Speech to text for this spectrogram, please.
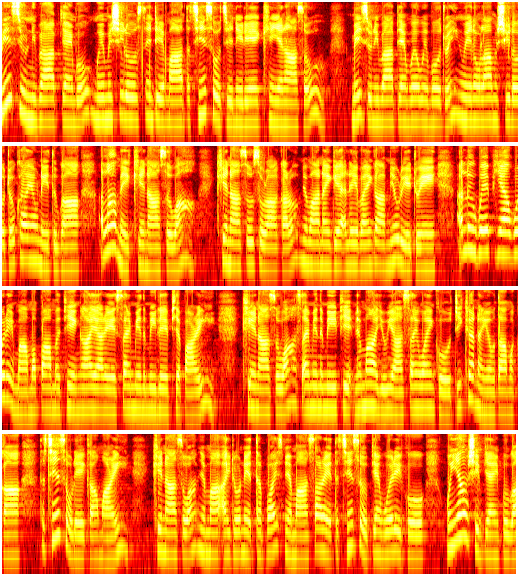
Miss Universe ပြိုင်ဖို့ငွေမရှိလို့စင်တင်မှာတချင်းဆိုချင်နေတဲ့ခင်ရနာဆို Miss Universe ပြိုင်ပွဲဝင်ဖို့အတွက်ငွေလုံးလားမရှိလို့ဒုက္ခရောက်နေသူကအလှမေခင်နာဆိုပါခင်နာဆိုဆိုတာကတော့မြန်မာနိုင်ငံအလဲပိုင်းကမြို့တွေအတွင်းအလူပွဲဖျားပွဲတွေမှာမပါမဖြစ်ငားရတဲ့စိုင်းမင်းသမီးလေးဖြစ်ပါတယ်ခင်နာဆိုဟာစိုင်းမင်းသမီးဖြစ်မြမရိုးရာစိုင်းဝိုင်းကိုတိခတ်နိုင်ရုံသားမကတချင်းဆိုလေးကောင်းပါတယ်ခင်နာဆိုဟာမြန်မာ idol နဲ့ The Voice မြန်မာစတဲ့တချင်းဆိုပြိုင်ပွဲတွေကိုဝင်ရောက်ရှင်ပြိုင်ဖို့က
